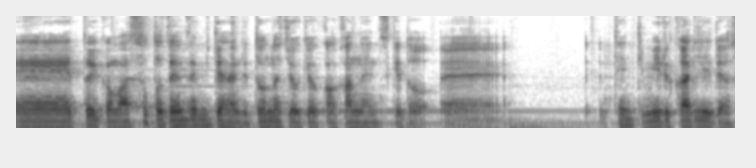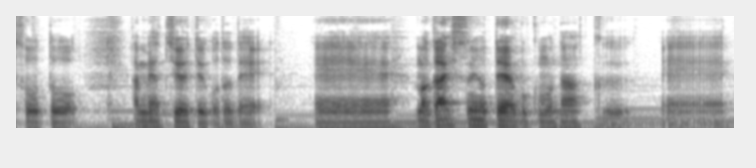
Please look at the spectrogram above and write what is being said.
え、というかまあ外全然見てないんでどんな状況かわかんないんですけど、え、天気見る限りでは相当雨は強いということで、えー、まあ、外出の予定は僕もなく、え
